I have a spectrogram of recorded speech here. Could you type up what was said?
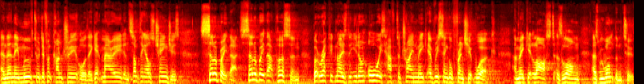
and then they move to a different country or they get married and something else changes. Celebrate that. Celebrate that person, but recognize that you don't always have to try and make every single friendship work and make it last as long as we want them to.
